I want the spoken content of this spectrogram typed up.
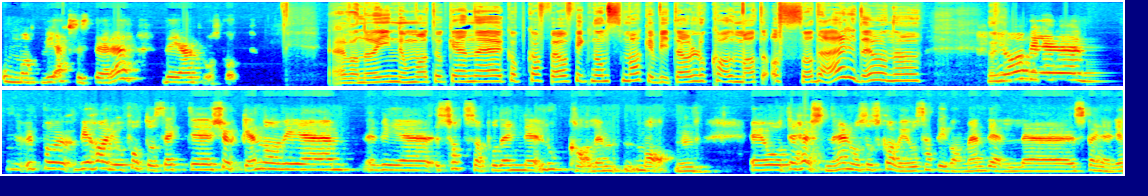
om at vi eksisterer. Det hjelper oss godt. Jeg var nå innom og tok en uh, kopp kaffe og fikk noen smakebiter av lokalmat også der. Det var noe Ja, vi, vi, har jo fått oss et uh, kjøkken, og vi, uh, vi satser på den lokale maten. Og til høsten her nå så skal vi jo sette i gang med en del spennende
